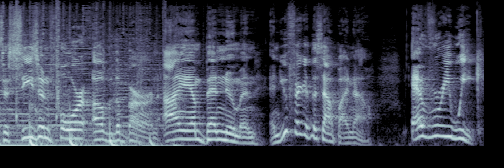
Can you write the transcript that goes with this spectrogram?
To season four of The Burn. I am Ben Newman, and you figured this out by now. Every week,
